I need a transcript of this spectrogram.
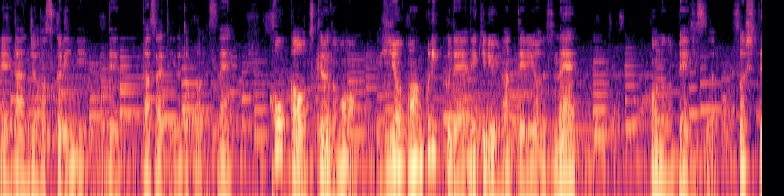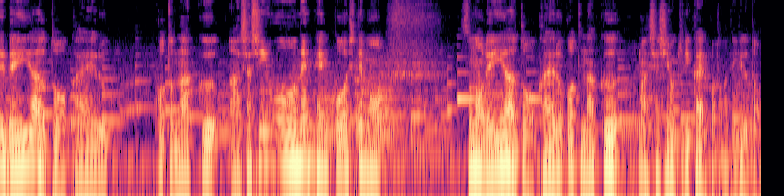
えー壇上のスクリーンにで出されているところですね。効果をつけるのも非常ワンクリックでできるようになっているようですね。今度のページ数。そしてレイアウトを変えることなくあ写真をね変更してもそのレイアウトを変えることなく、まあ、写真を切り替えることができると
